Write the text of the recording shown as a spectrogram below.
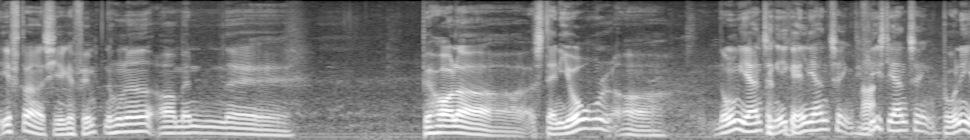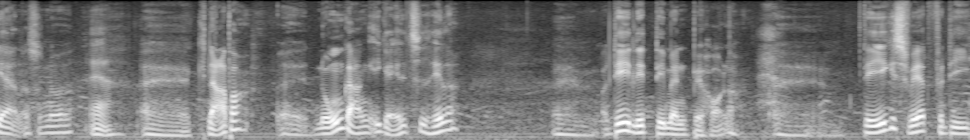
efter cirka 1500, og man øh, beholder staniol og nogle jernting, ikke alle jernting, de fleste jernting, bundejern og sådan noget. Ja. øh, knapper. Øh, nogle gange, ikke altid heller. Øh, og det er lidt det, man beholder. Øh, det er ikke svært, fordi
